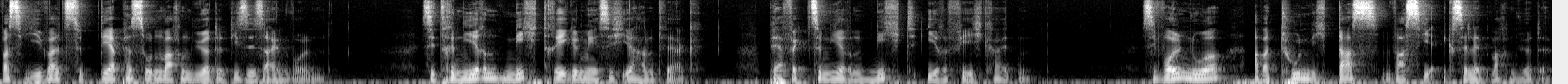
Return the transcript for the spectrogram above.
was sie jeweils zu der Person machen würde, die sie sein wollen. Sie trainieren nicht regelmäßig ihr Handwerk, perfektionieren nicht ihre Fähigkeiten. Sie wollen nur, aber tun nicht das, was sie exzellent machen würde.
